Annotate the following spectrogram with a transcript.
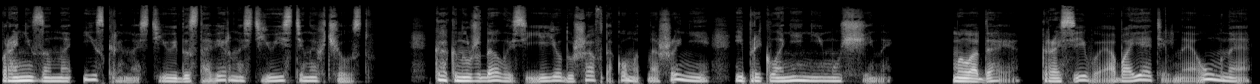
пронизана искренностью и достоверностью истинных чувств. Как нуждалась ее душа в таком отношении и преклонении мужчины. Молодая, красивая, обаятельная, умная,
